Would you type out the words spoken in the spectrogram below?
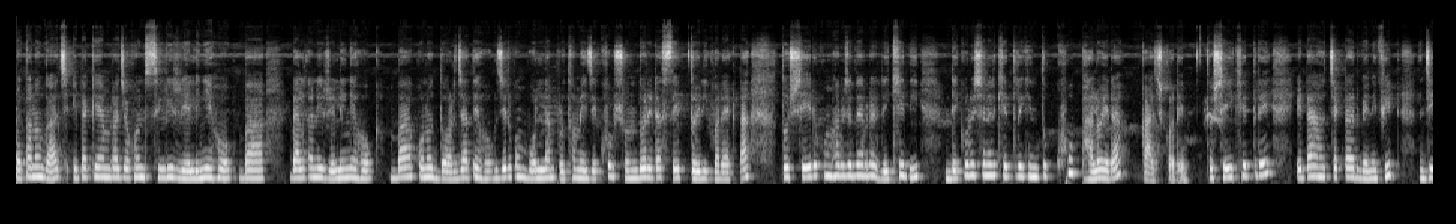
লতানো গাছ, এটাকে আমরা যখন সিঁড়ির রেলিংয়ে হোক বা ব্যালকানির রেলিংয়ে হোক বা কোনো দরজাতে হোক, যেরকম বললাম প্রথমেই যে খুব সুন্দর এটা শেপ তৈরি করে একটা, তো সেই রকমভাবে যদি আমরা রেখে দিই, ডেকোরেশনের ক্ষেত্রে কিন্তু খুব ভালো এরা কাজ করে। তো সেই ক্ষেত্রে এটা হচ্ছে একটা বেনিফিট যে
